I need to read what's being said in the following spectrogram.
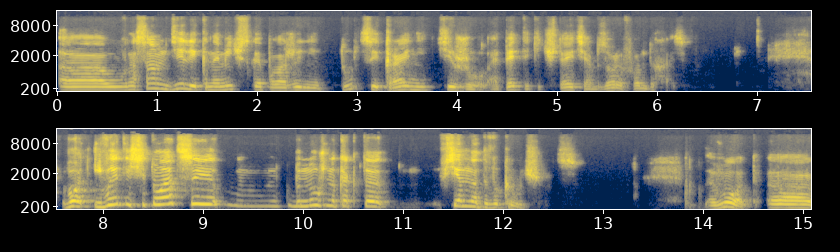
э, на самом деле экономическое положение Турции крайне тяжелое. Опять-таки читайте обзоры фонда Хази. Вот. И в этой ситуации нужно как-то, всем надо выкручиваться. Вот. Э,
